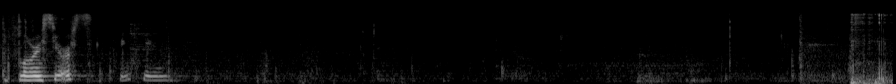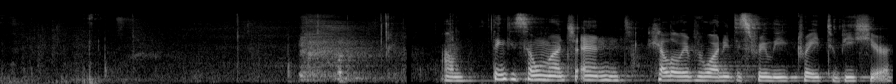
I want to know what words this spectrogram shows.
the floor is yours. Thank you. Um, thank you so much and hello everyone. It is really great to be here.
